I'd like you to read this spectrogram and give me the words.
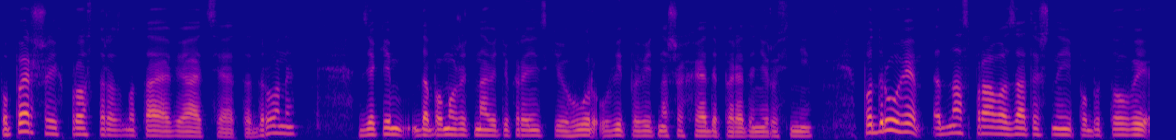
По-перше, їх просто розмотає авіація та дрони, з яким допоможуть навіть український гур у відповідь на шахеди, передані русні. По-друге, одна справа затишний побутовий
